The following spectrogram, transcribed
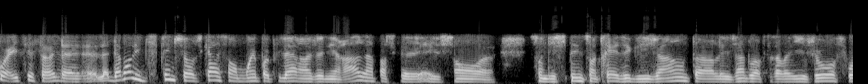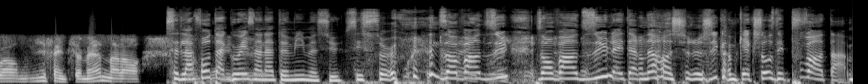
Oui, c'est ça. D'abord, les disciplines chirurgicales sont moins populaires en général hein, parce qu'elles sont, euh, sont des disciplines qui sont très exigeantes. Alors, les gens doivent travailler jour, soir, nuit, fin de semaine. Alors, c'est de la faute à Grey's Anatomy, monsieur. C'est sûr. ils ont vendu, ils ont vendu l'internat en chirurgie comme quelque chose d'épouvantable.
